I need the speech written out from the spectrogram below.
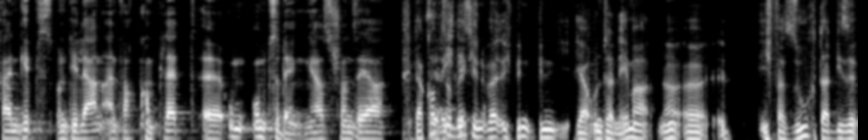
reingibst und die lernen einfach komplett äh, um, umzudenken. Ja, das ist schon sehr. Da kommt sehr so ein bisschen, ich bin, bin ja Unternehmer, ne, ich versuche da diese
